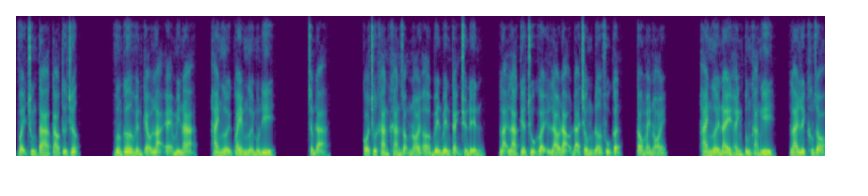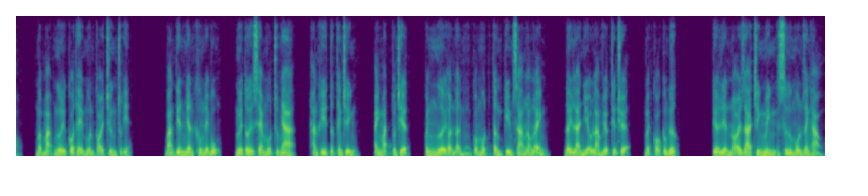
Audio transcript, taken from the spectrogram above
vậy chúng ta cáo từ trước. Vương cơ huyền kéo lại e hai người quay người muốn đi. Chậm đã. Có chút khàn khàn giọng nói ở bên bên cạnh chuyển đến, lại là kia chủ gậy lao đạo đã chống đỡ phụ cận tao mày nói hai người này hành tung khả nghi, lai lịch không rõ, mập mạp ngươi có thể muốn coi chừng chút ít. Bàn tiên nhân không đệ bụng, ngươi tới xem một chút nha, hắn khí tức thanh chính, ánh mắt thuần triệt, quanh người ẩn ẩn có một tầng kim sáng long lánh, đây là nhiều làm việc thiện chuyện, mệt có công đức. Kia liền nói ra chính mình sư môn danh hảo.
